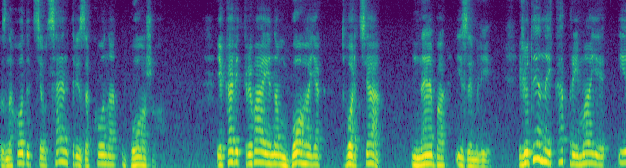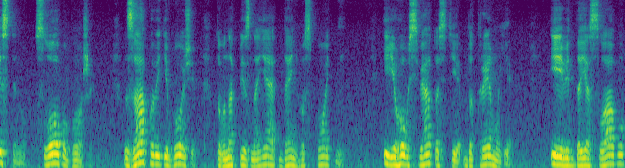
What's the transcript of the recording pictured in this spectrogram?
знаходиться в центрі закона Божого, яка відкриває нам Бога як Творця неба і землі. Людина, яка приймає істину, Слово Боже, заповіді Божі, то вона пізнає День Господній і його в святості дотримує і віддає славу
